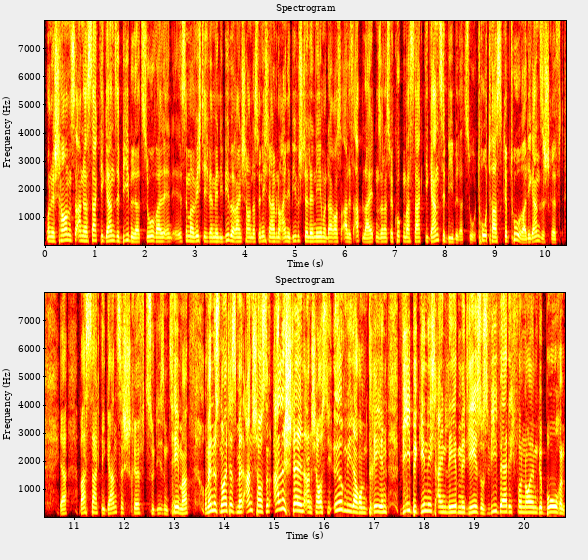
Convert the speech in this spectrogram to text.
und wir schauen uns an, was sagt die ganze Bibel dazu, weil es ist immer wichtig, wenn wir in die Bibel reinschauen, dass wir nicht einfach nur eine Bibelstelle nehmen und daraus alles ableiten, sondern dass wir gucken, was sagt die ganze Bibel dazu. Tota Scriptura, die ganze Schrift. Ja, was sagt die ganze Schrift zu diesem Thema? Und wenn du das Neue Testament anschaust und alle Stellen anschaust, die irgendwie darum drehen, wie beginne ich ein Leben mit Jesus? Wie werde ich von neuem geboren?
